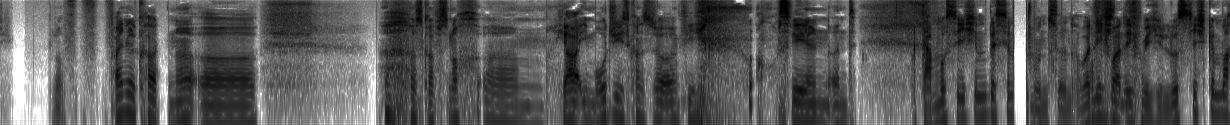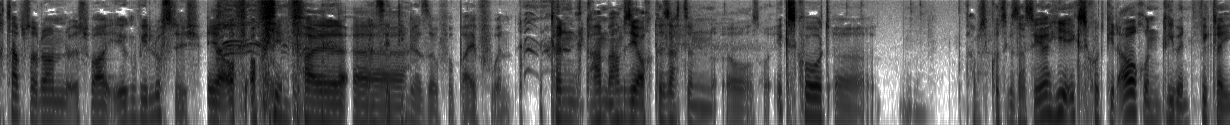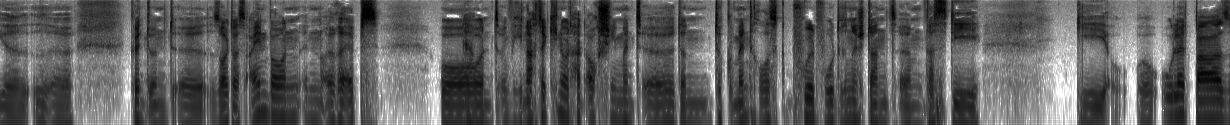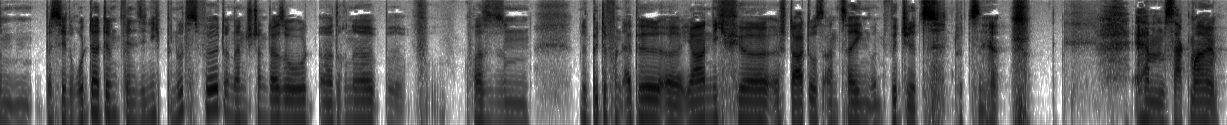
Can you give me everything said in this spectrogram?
glaub, Final Cut, ne? Äh, was gab's noch? Ähm, ja, Emojis kannst du irgendwie auswählen und da musste ich ein bisschen schmunzeln. Aber nicht, weil ich mich lustig gemacht habe, sondern es war irgendwie lustig, ja, auf, auf jeden Fall als die äh, Dinger so vorbeifuhren. können, haben, haben sie auch gesagt, dann oh, so Xcode, äh, haben sie kurz gesagt, so, ja, hier Xcode geht auch und liebe Entwickler, ihr äh, könnt und äh, sollt das einbauen in eure Apps. Und irgendwie nach der Keynote hat auch schon jemand äh, dann ein Dokument rausgepult, wo drinnen stand, ähm, dass die die OLED-Bar so ein bisschen runterdimmt, wenn sie nicht benutzt wird. Und dann stand da so äh, drinne äh, quasi so ein, eine Bitte von Apple, äh, ja, nicht für Statusanzeigen und Widgets nutzen. Ja. Ähm, sag mal,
